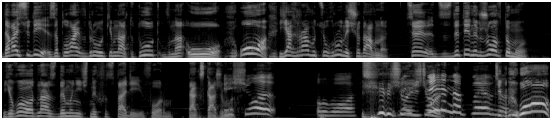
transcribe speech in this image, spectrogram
Давай сюди, запливай в другу кімнату. Тут в на. О! О! Я грав у цю гру нещодавно. Це з дитини в жовтому. Його одна з демонічних стадій форм, так скажемо. І що? Ого. Що і що? сильний, напевно. Тільки... О!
